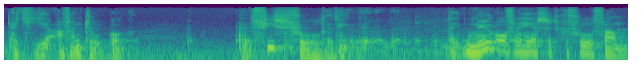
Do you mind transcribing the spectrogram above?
dat je je af en toe ook uh, vies voelt. Ik denk, nu overheerst het gevoel van...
